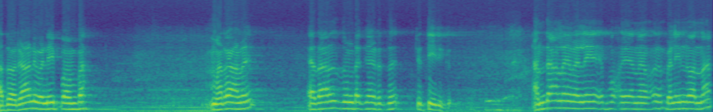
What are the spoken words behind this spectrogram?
അത് ഒരാൾ വെളിയിൽ പോകുമ്പോൾ മറാൾ ഏതാത് തുണ്ടൊക്കെ എടുത്ത് ചുറ്റിയിരിക്കും. അന്താൾ വെളി വെളിയിൽ നിന്ന് വന്നാൽ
